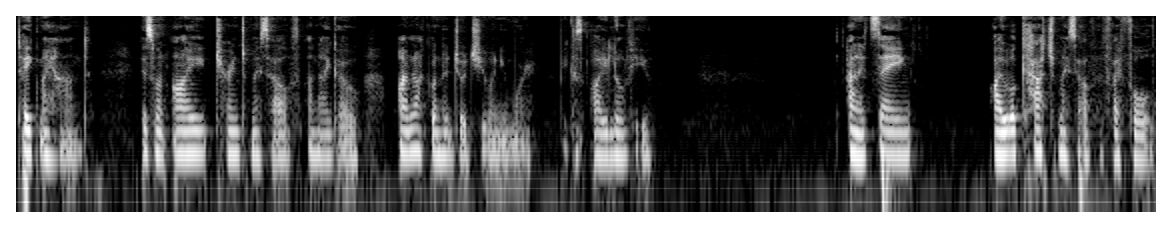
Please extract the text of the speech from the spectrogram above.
take my hand. Is when I turn to myself and I go, I'm not going to judge you anymore because I love you. And it's saying, I will catch myself if I fall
